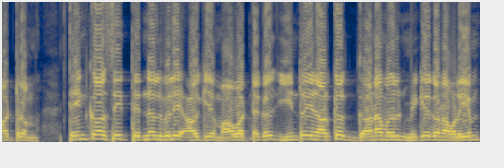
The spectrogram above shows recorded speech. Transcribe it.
மற்றும் தென்காசி திருநெல்வேலி ஆகிய மாவட்டங்கள் இன்றைய நாட்கள் கனமழை மிக கனமழையும்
